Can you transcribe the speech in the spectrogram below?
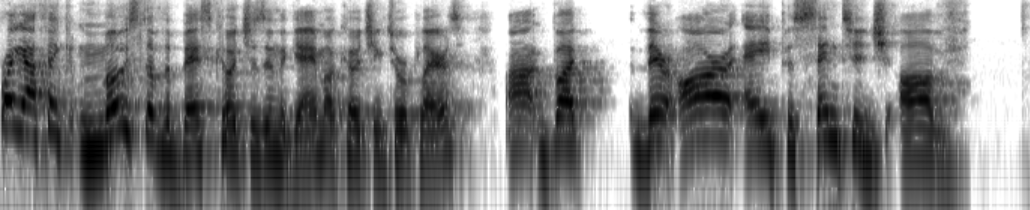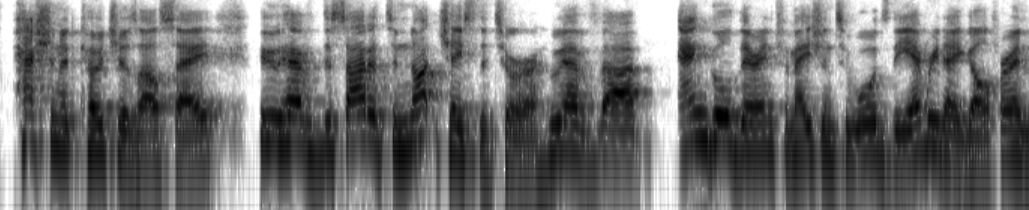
Right. I think most of the best coaches in the game are coaching tour players, uh, but there are a percentage of passionate coaches, I'll say, who have decided to not chase the tour, who have uh, angled their information towards the everyday golfer. And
